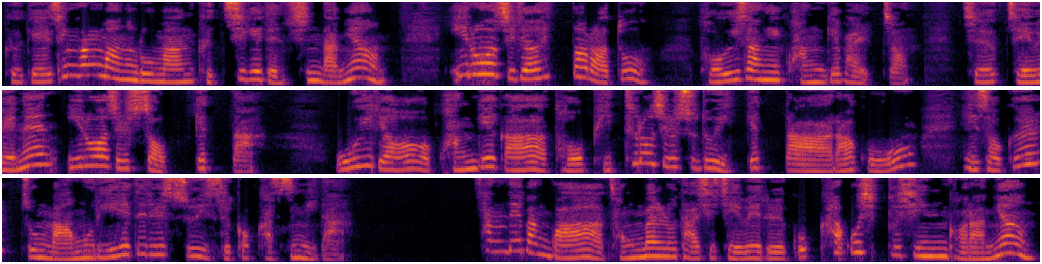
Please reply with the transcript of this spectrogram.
그게 생각만으로만 그치게 되신다면 이루어지려 했더라도 더 이상의 관계 발전, 즉 재회는 이루어질 수 없겠다. 오히려 관계가 더 비틀어질 수도 있겠다라고 해석을 좀 마무리해 드릴 수 있을 것 같습니다. 상대방과 정말로 다시 재회를 꼭 하고 싶으신 거라면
